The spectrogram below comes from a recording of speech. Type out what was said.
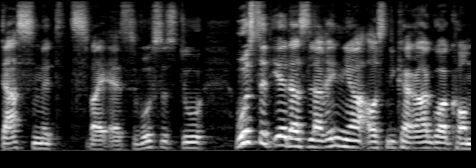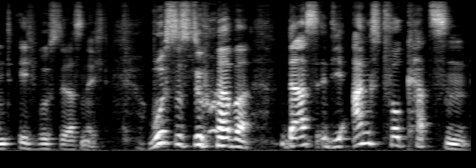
das mit 2S. Wusstest du, wusstet ihr, dass Larinja aus Nicaragua kommt? Ich wusste das nicht. Wusstest du aber, dass die Angst vor Katzen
